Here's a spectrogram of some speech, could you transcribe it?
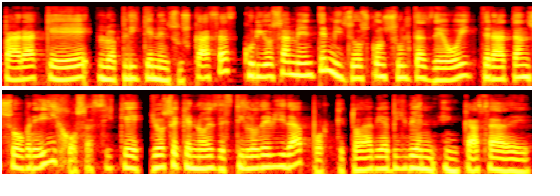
para que lo apliquen en sus casas. Curiosamente, mis dos consultas de hoy tratan sobre hijos, así que yo sé que no es de estilo de vida porque todavía viven en casa de,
